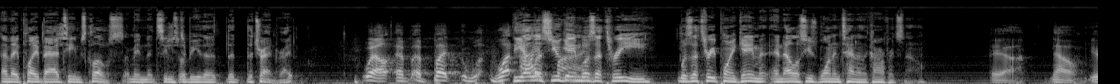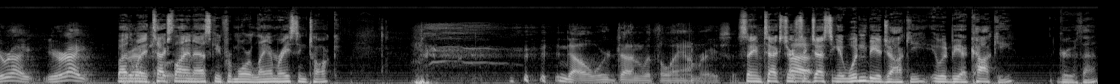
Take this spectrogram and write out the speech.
And they play bad teams close. I mean, it seems to be the, the, the trend, right? Well, uh, but what The LSU game was a three was a three point game, and LSU's one and ten in the conference now. yeah. No, you're right. You're right. By the You're way, text line right. asking for more lamb racing talk. No, we're done with the lamb racing. Same texter Uh, suggesting it wouldn't be a jockey; it would be a cocky. Agree with that.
